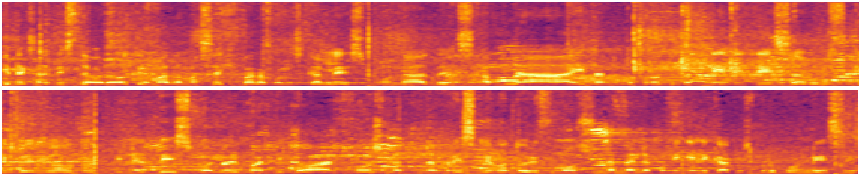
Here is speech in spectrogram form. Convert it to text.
Κοίταξε να δεις, θεωρώ ότι η ομάδα μας έχει πάρα πολλές καλές μονάδες. Απλά ήταν το πρώτο παιχνίδι της αγωνιστικής περίοδου. Είναι δύσκολο, υπάρχει το άγχος μέχρι να βρεις λίγο το ρυθμό σου. Ναι, μεν έχουν γίνει κάποιες προπονήσεις.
